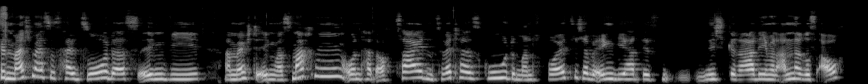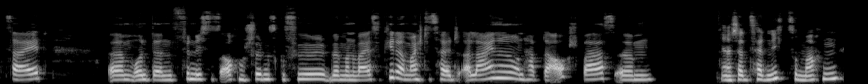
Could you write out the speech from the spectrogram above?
finde, manchmal ist es halt so, dass irgendwie man möchte irgendwas machen und hat auch Zeit und das Wetter ist gut und man freut sich, aber irgendwie hat jetzt nicht gerade jemand anderes auch Zeit. Ähm, und dann finde ich es auch ein schönes Gefühl, wenn man weiß, okay, dann mache ich das halt alleine und habe da auch Spaß, ähm, anstatt es halt nicht zu machen.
